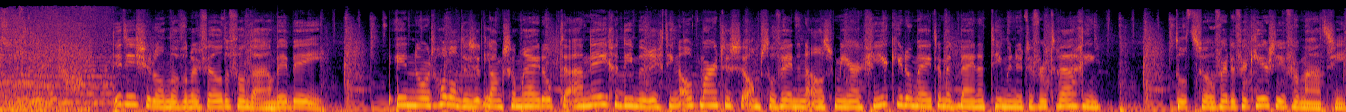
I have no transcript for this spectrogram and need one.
Dit is Jolanda van der Velde van de ANWB. In Noord-Holland is het langzaam rijden op de A9 Diemen richting Alkmaar... tussen Amstelveen en Alsmeer 4 kilometer met bijna 10 minuten vertraging. Tot zover de verkeersinformatie.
